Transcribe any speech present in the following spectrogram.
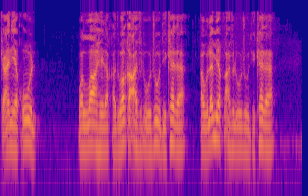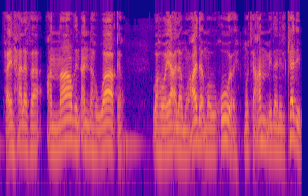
كأن يقول والله لقد وقع في الوجود كذا أو لم يقع في الوجود كذا فإن حلف عن ماض أنه واقع وهو يعلم عدم وقوعه متعمدا الكذب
